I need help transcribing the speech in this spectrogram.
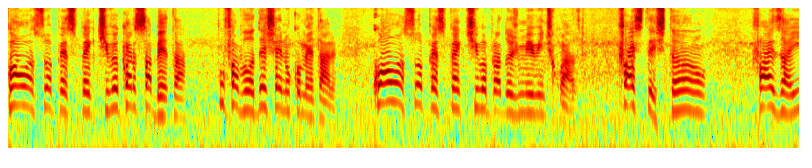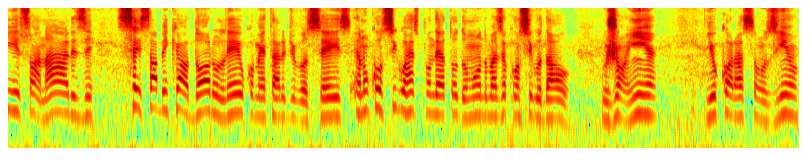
qual a sua perspectiva, eu quero saber, tá? Por favor, deixa aí no comentário. Qual a sua perspectiva para 2024? Faz textão, faz aí sua análise. Vocês sabem que eu adoro ler o comentário de vocês. Eu não consigo responder a todo mundo, mas eu consigo dar o, o joinha e o coraçãozinho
